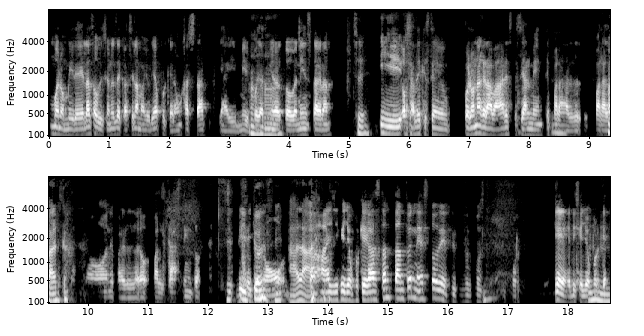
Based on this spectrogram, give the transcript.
bueno, miré las audiciones de casi la mayoría porque era un hashtag y ahí podías mirar todo en Instagram. Sí. Y, o sea, de que se fueron a grabar especialmente para, el, para la para el, para el casting. dije yo, no. Ajá, dije yo, ¿por qué gastan tanto en esto de, pues, ¿por qué? Dije yo, ¿por qué?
